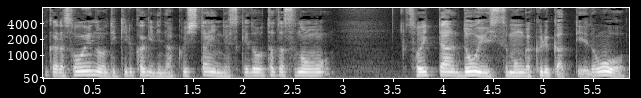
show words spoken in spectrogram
だからそういうのをできる限りなくしたいんですけどただそのそういったどういう質問が来るかっていうのを、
